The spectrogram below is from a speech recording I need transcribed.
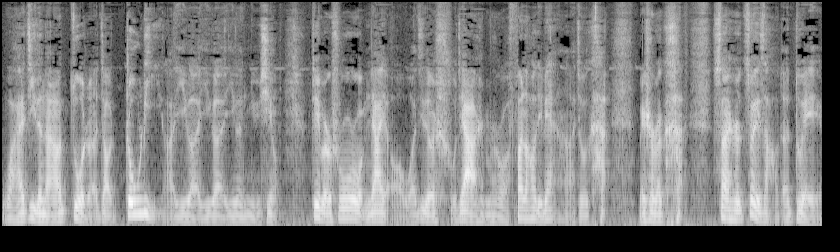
我还记得呢，作者叫周丽啊，一个一个一个女性。这本书我们家有，我记得暑假什么时候我翻了好几遍啊，就看，没事就看，算是最早的对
